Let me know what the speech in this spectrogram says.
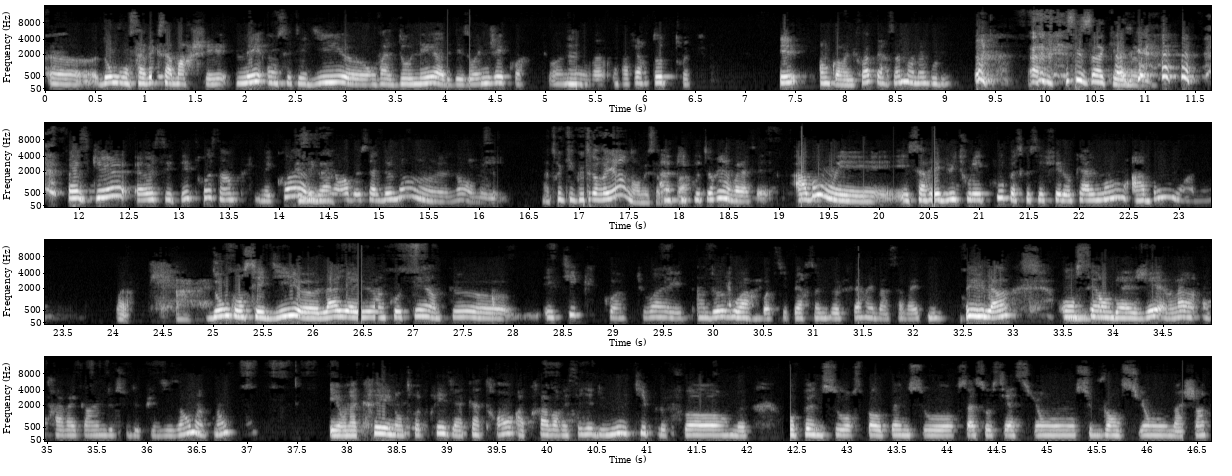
Euh, donc on savait que ça marchait, mais on s'était dit on va le donner à des ONG quoi. Tu vois, mm. on, va, on va faire d'autres trucs. Et encore une fois, personne n'en a voulu. Ah, c'est ça qui est parce que, parce que c'était trop simple. Mais quoi, avec une de salle de bain Non, mais un truc qui coûte rien, non mais ça va pas. qui coûte rien, voilà. Ah bon et, et, ça réduit tous les coûts parce que c'est fait localement. Ah bon, ah bon. Voilà. Ah Donc on s'est dit euh, là il y a eu un côté un peu euh, éthique quoi, tu vois, et un devoir quoi. Si personne veut le faire, et eh ben ça va être nous. Et là on mm. s'est engagé. Alors là on travaille quand même dessus depuis dix ans maintenant. Et on a créé une entreprise il y a quatre ans après avoir essayé de multiples formes, open source, pas open source, association, subvention, machin.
